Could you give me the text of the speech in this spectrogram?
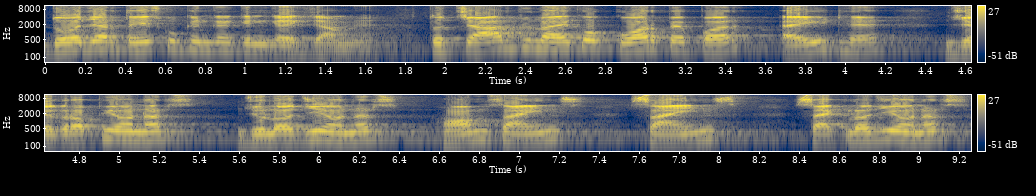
2023 को किनका किनका एग्ज़ाम है? तो चार जुलाई को कोर पेपर एट है geography honours zoology honours home science science psychology honours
